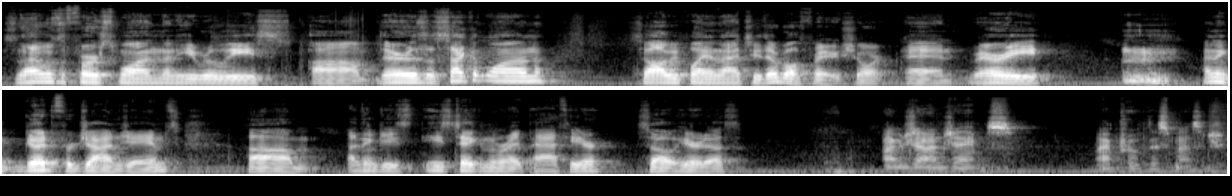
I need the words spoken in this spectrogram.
So that was the first one that he released. Um, there is a second one, so I'll be playing that too. They're both very short and very, I think, good for John James. Um, I think he's he's taking the right path here. So here it is. I'm John James. I approve this message.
